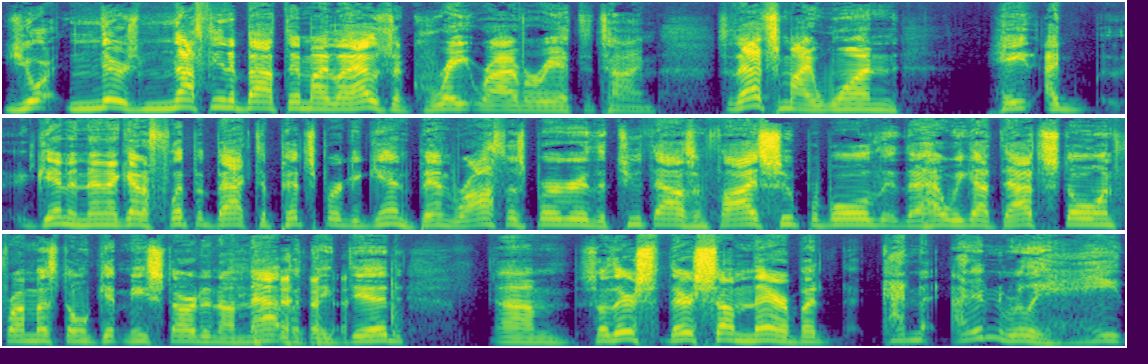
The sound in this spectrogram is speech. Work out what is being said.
Your, there's nothing about them I like. That was a great rivalry at the time. So that's my one hate. I again, and then I got to flip it back to Pittsburgh again. Ben Roethlisberger, the 2005 Super Bowl, the, the- how we got that stolen from us. Don't get me started on that, but they did. Um, so there's there's some there, but God, I didn't really hate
